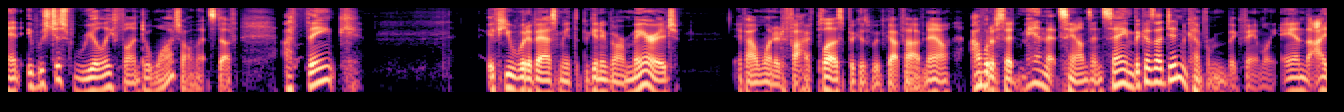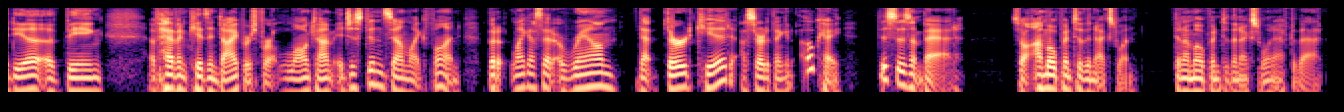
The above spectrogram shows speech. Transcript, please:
And it was just really fun to watch all that stuff. I think if you would have asked me at the beginning of our marriage if I wanted five plus because we've got five now, I would have said, "Man, that sounds insane," because I didn't come from a big family, and the idea of being, of having kids in diapers for a long time, it just didn't sound like fun. But like I said, around that third kid, I started thinking, "Okay, this isn't bad," so I'm open to the next one. Then I'm open to the next one after that.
